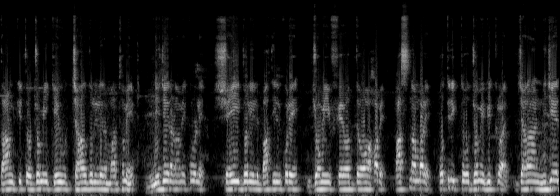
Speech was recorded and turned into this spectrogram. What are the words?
দানকৃত জমি কেউ জাল দলিলের মাধ্যমে নিজের নামে করলে সেই দলিল বাতিল করে জমি ফেরত দেওয়া হবে। পাঁচ নম্বরে অতিরিক্ত জমি বিক্রয়। যারা নিজের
